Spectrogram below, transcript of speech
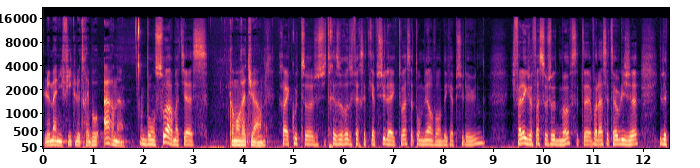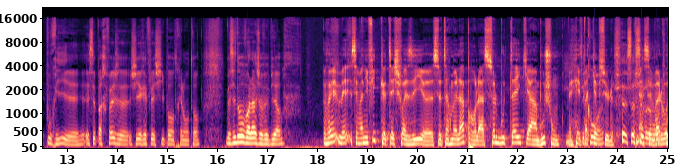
le magnifique, le très beau Arne. Bonsoir Mathias. Comment vas-tu Arne? Ah, écoute, euh, je suis très heureux de faire cette capsule avec toi. Ça tombe bien, on va en décapsuler une. Il fallait que je fasse ce jeu de mots. C'était voilà, c'était obligé. Il est pourri et, c'est parfait. J'y ai réfléchi pendant très longtemps. Mais sinon, voilà, je vais bien. Oui, mais c'est magnifique que tu aies choisi euh, ce terme-là pour la seule bouteille qui a un bouchon, mais pas de hein. capsule. c'est ballot.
